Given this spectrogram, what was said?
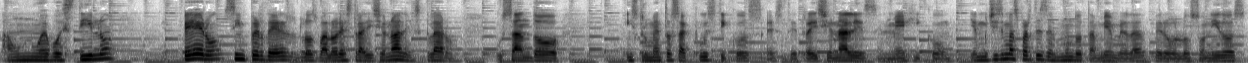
a un nuevo estilo, pero sin perder los valores tradicionales, claro, usando instrumentos acústicos este, tradicionales en México y en muchísimas partes del mundo también, ¿verdad? Pero los sonidos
